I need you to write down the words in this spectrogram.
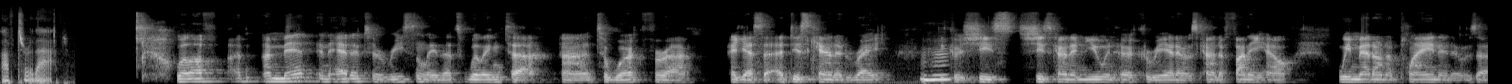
after that? Well, I've, I met an editor recently that's willing to uh, to work for a, I guess, a, a discounted rate mm-hmm. because she's she's kind of new in her career. And it was kind of funny how we met on a plane, and it was a,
